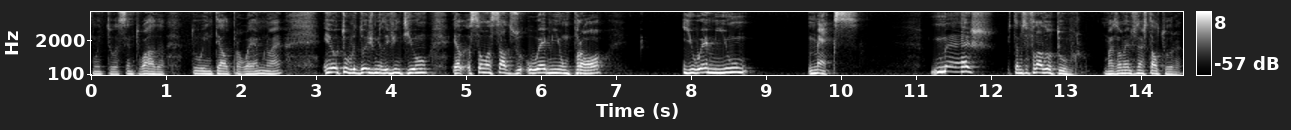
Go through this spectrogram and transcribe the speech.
muito acentuada do Intel para o M, não é? Em outubro de 2021 são lançados o M1 Pro e o M1 Max. Mas estamos a falar de outubro, mais ou menos nesta altura.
